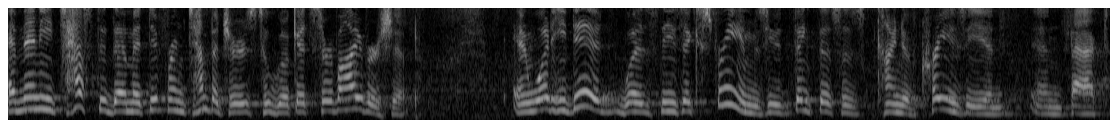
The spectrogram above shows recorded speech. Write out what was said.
and then he tested them at different temperatures to look at survivorship. And what he did was these extremes. You'd think this is kind of crazy, in, in fact,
